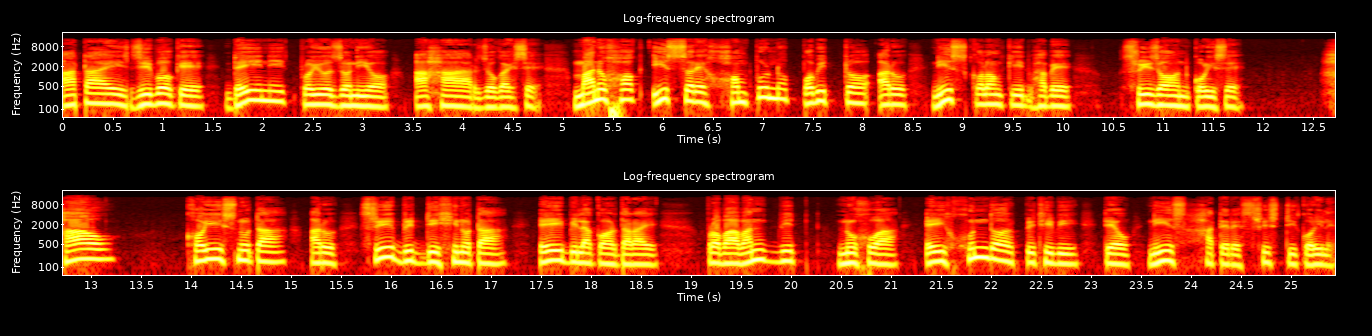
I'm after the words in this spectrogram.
আটাই জীৱকে দৈনিক প্ৰয়োজনীয় আহাৰ যোগাইছে। মানুহক ঈশ্বৰে সম্পূৰ্ণ পবিত্ৰ আৰু নিষ্কলংকিতভাৱে সৃজন কৰিছে। হাও ক্ষয়িষ্ণুতা আৰু শ্ৰীবৃদ্ধিহীনতা এইবিলাকৰ দ্বাৰাই প্ৰভাৱান্বিত নোহোৱা এই সুন্দৰ পৃথিৱী তেওঁ নিজ হাতেৰে সৃষ্টি কৰিলে।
